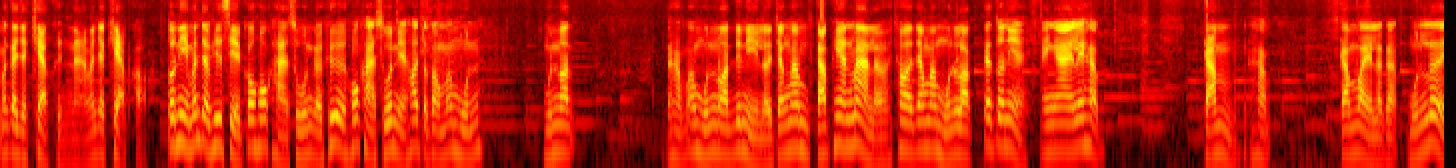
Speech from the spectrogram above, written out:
มันก็จะแคบขึ้นหนามันจะแคบเขาตัวนี้มันจะพิเศษก็6หาศูนย์ก็คือ6หาศูนย์เนี่ยเขาจะต้องมาหมุนหมุนน็อตนะครับมาหมุนน็อตอยู่นี่เลยจังมากลับเฮียนมาแล้วเขาจังมาหมุนล็อกแต่ตัวนี้ง่ายๆเลยครับกำนะครับกำไว้แล้วก็หมุนเลย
